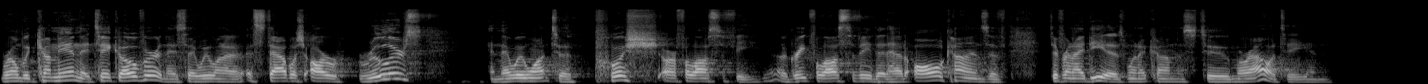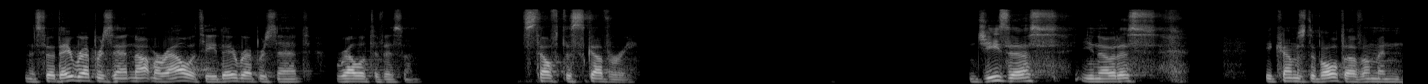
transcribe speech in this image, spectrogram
Rome would come in, they take over, and they say, We want to establish our rulers, and then we want to push our philosophy, a Greek philosophy that had all kinds of different ideas when it comes to morality. And, and so they represent not morality, they represent relativism, self discovery. Jesus, you notice, he comes to both of them and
